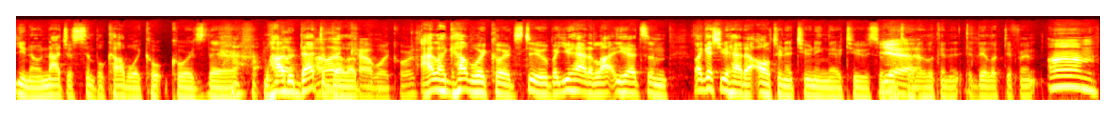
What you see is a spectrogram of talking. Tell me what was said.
you know, not just simple cowboy co- chords there. How did that I like develop? cowboy chords. I like cowboy chords too, but you had a lot. You had some. I guess you had an alternate tuning there too, so that's why Yeah. they're looking. At, they look different. Um,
